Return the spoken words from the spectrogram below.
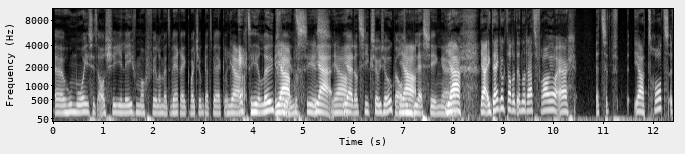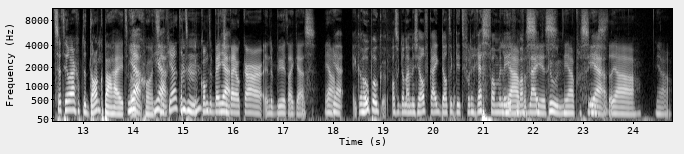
eh, hoe mooi is het als je je leven mag vullen met werk, wat je ook daadwerkelijk Ja. echt heel leuk ja, vindt. precies. Ja, ja. ja. dat zie ik sowieso ook wel als een blessing. Ja, ja, ik denk ook dat het inderdaad vooral heel erg... Het zit, ja, trots. Het zit heel erg op de dankbaarheid Ja, ook gewoon, ja. snap je? Dat Mhm. komt een beetje Ja. bij elkaar in de buurt, I guess. Ja, Ja, ik hoop ook, als ik dan naar mezelf kijk, dat ik dit voor de rest van mijn leven Ja, mag blijven doen. Ja, precies. Ja. Ja, ja. ja.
